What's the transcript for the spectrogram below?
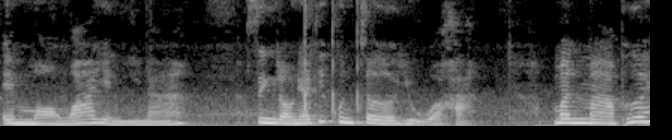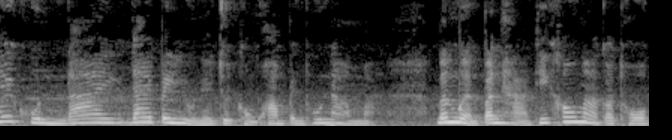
เอ็มมองว่าอย่างนี้นะ สิ่งเหล่านี้ที่คุณเจออยู่อะค่ะ มันมาเพื่อให้คุณได้ได้ไปอยู่ในจุดของความเป็นผู้นำอะมันเหมือนปัญหาที่เข้ามากระทบ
